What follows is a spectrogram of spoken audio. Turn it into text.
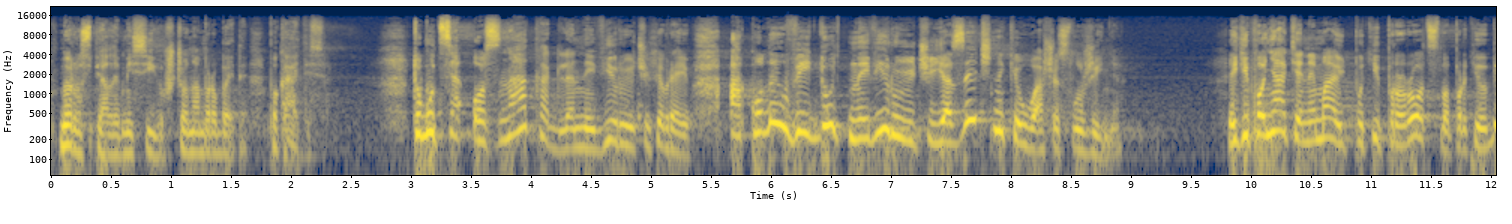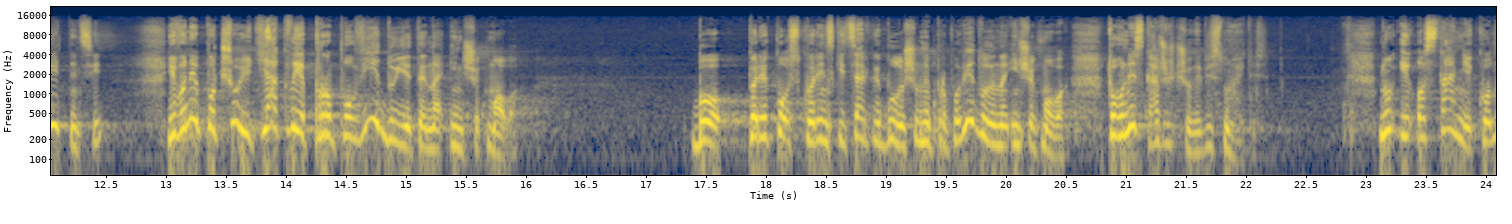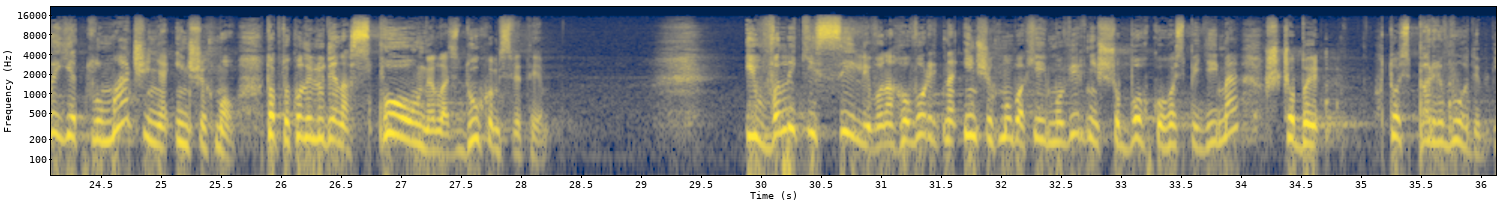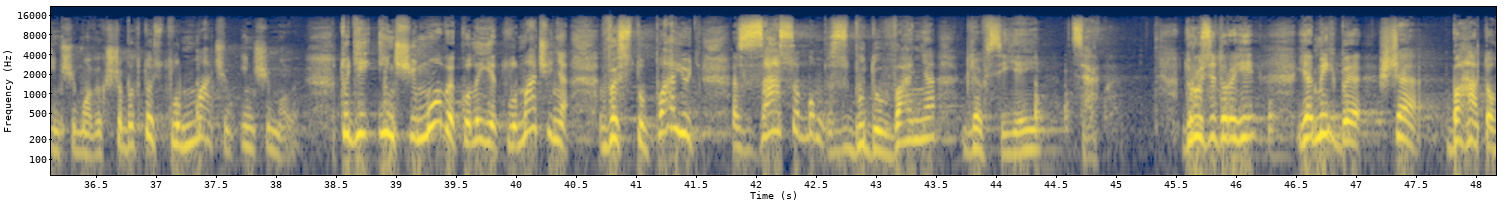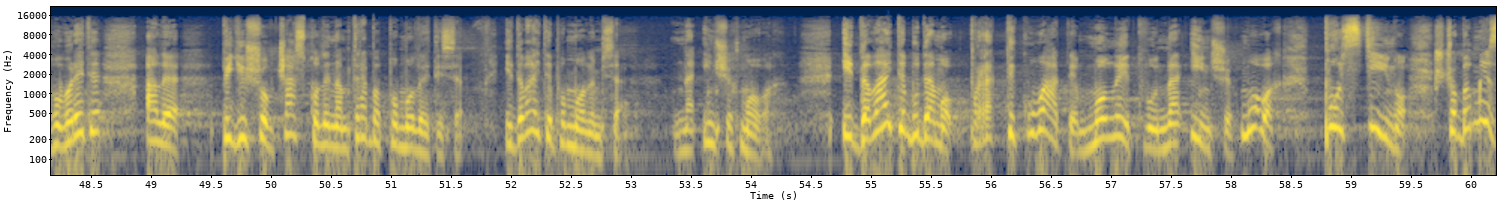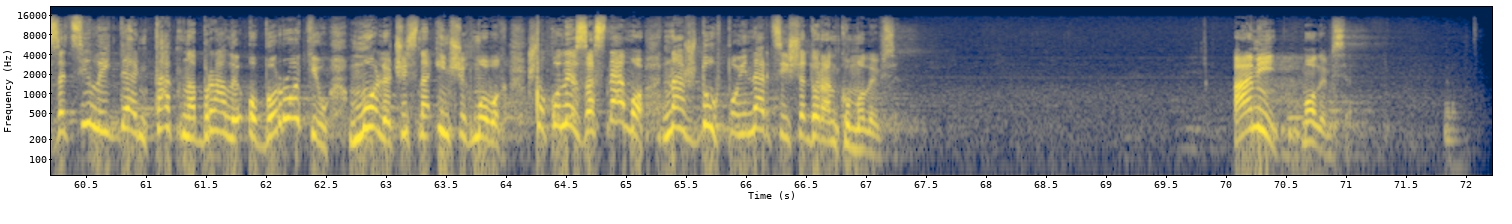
Ми розп'яли Месію, що нам робити? Покайтеся. Тому це ознака для невіруючих євреїв. А коли увійдуть невіруючі язичники у ваше служіння, які поняття не мають по ті пророцтва, про ті обітниці, і вони почують, як ви проповідуєте на інших мовах. Бо перекос в Коринській церкві було, що вони проповідували на інших мовах, то вони скажуть, що ви біснуєтесь. Ну і останнє, коли є тлумачення інших мов, тобто коли людина сповнилась Духом Святим, і в великій силі вона говорить на інших мовах, є ймовірність, що Бог когось підійме, щоб хтось переводив інші мови, щоб хтось тлумачив інші мови. Тоді інші мови, коли є тлумачення, виступають засобом збудування для всієї церкви. Друзі дорогі, я міг би ще багато говорити, але підійшов час, коли нам треба помолитися. І давайте помолимося на інших мовах. І давайте будемо практикувати молитву на інших мовах постійно, щоб ми за цілий день так набрали оборотів, молячись на інших мовах, що коли заснемо, наш дух по інерції ще до ранку молився. Амінь. Молимося.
